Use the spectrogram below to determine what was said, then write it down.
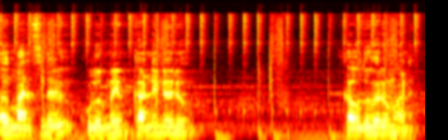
അത് മനസ്സിനൊരു കുളിർമയും കണ്ണിനൊരു കൗതുകവുമാണ്.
